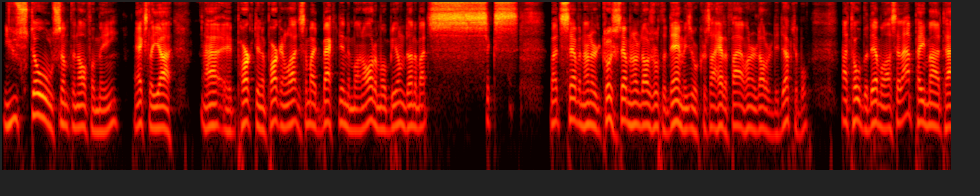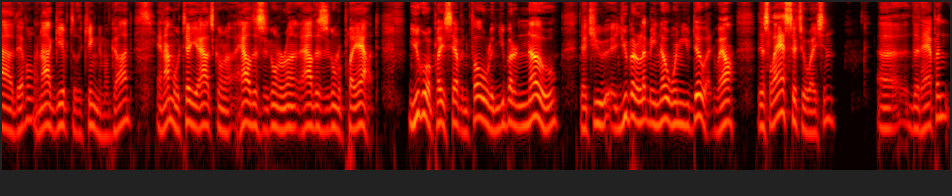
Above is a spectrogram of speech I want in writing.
you stole something off of me." Actually, I, I uh, parked in a parking lot and somebody backed into my automobile and done about six, about seven hundred, close to seven hundred dollars worth of damage. Of course, I had a five hundred dollar deductible. I told the devil, I said, I pay my tithe, devil, and I give to the kingdom of God, and I'm going to tell you how it's going to, how this is going to run, how this is going to play out you're going to play sevenfold and you better know that you you better let me know when you do it well this last situation uh, that happened,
